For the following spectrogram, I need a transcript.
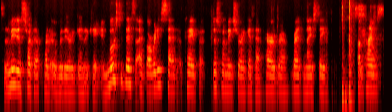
so let me just start that part over there again. Okay, and most of this I've already said, okay, but just want to make sure I get that paragraph read nicely. Sometimes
